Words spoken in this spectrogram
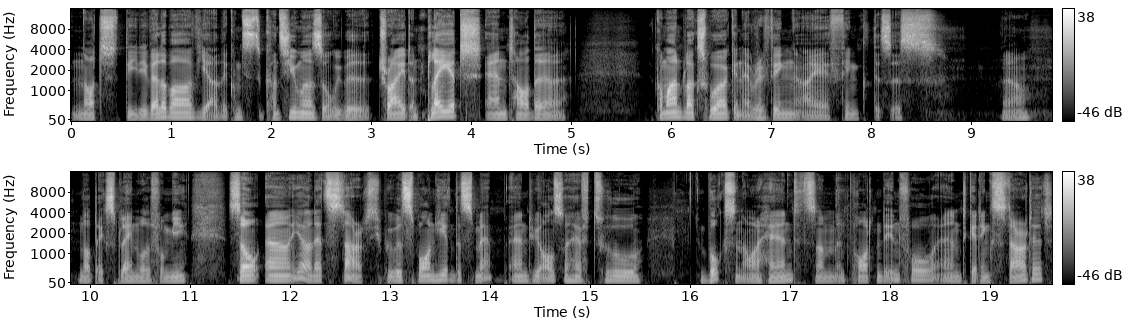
not the developer, we are the cons consumer, so we will try it and play it, and how the command blocks work and everything. I think this is uh, not explainable for me. So uh, yeah, let's start. We will spawn here in this map, and we also have two books in our hand, some important info and getting started.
